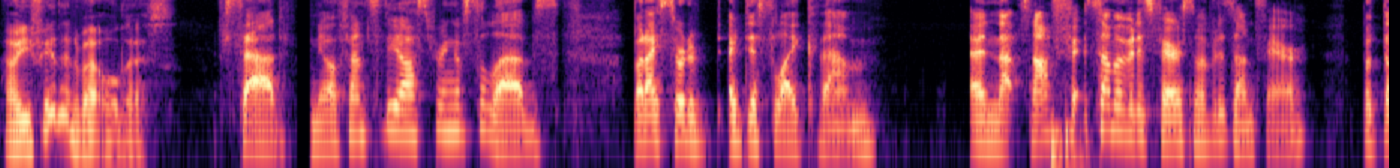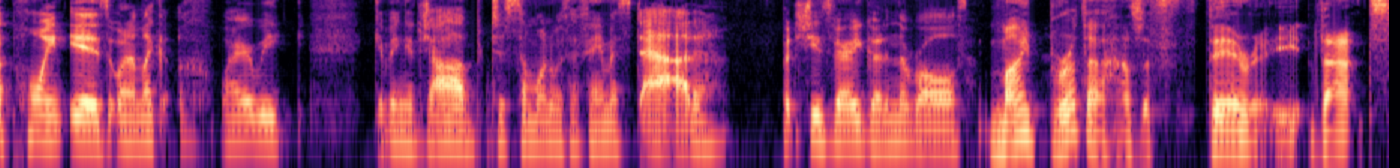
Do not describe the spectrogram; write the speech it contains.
How are you feeling about all this? Sad. No offense to the offspring of celebs, but I sort of I dislike them, and that's not fa- some of it is fair, some of it is unfair. But the point is, when I'm like, why are we giving a job to someone with a famous dad? But she's very good in the role. My brother has a theory that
